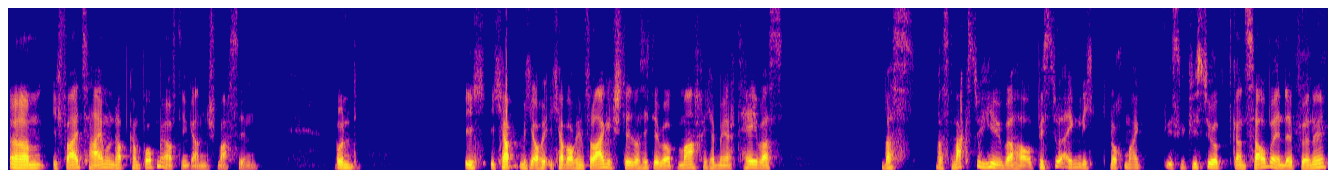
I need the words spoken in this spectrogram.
Ähm, ich fahre jetzt heim und habe keinen Bock mehr auf den ganzen Schwachsinn. Und ich, ich habe mich auch, ich habe auch in Frage gestellt, was ich da überhaupt mache. Ich habe mir gedacht, hey, was, was, was machst du hier überhaupt? Bist du eigentlich nochmal, bist du überhaupt ganz sauber in der Birne?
